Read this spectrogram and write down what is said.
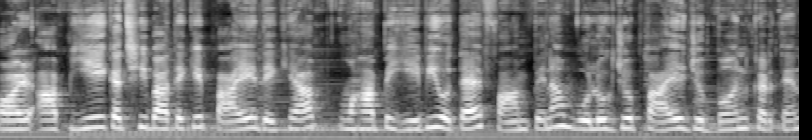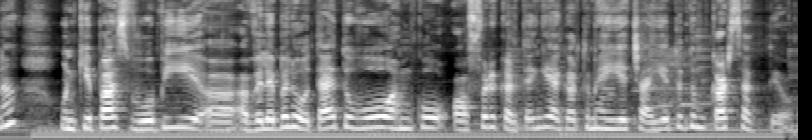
और आप ये एक अच्छी बात है कि पाए देखिए आप, वहाँ पे ये भी होता है फार्म पे ना, वो लोग जो पाए जो बर्न करते हैं ना, उनके पास वो भी अवेलेबल होता है तो वो हमको ऑफ़र करते हैं कि अगर तुम्हें ये चाहिए तो तुम कर सकते हो।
